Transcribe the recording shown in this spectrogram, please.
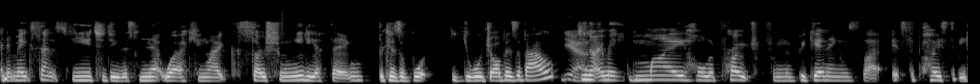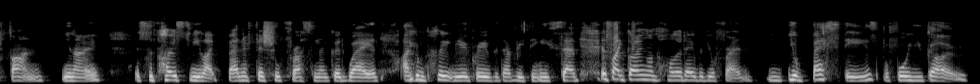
And it makes sense for you to do this networking like social media thing because of what your job is about. Yeah. Do you know what I mean? My whole approach from the beginning was that it's supposed to be fun, you know? It's supposed to be like beneficial for us in a good way. And I completely agree with everything you said. It's like going on holiday with your friend. your besties before you go.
